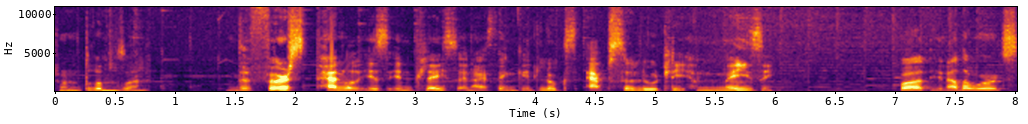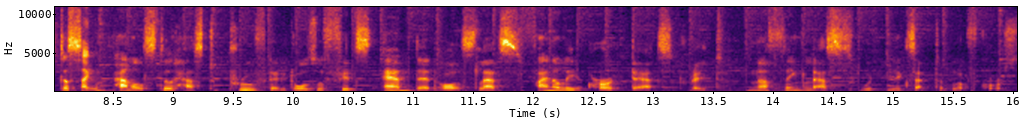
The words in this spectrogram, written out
schon drin sein. The first panel is in place and I think it looks absolutely amazing. But in other words, the second panel still has to prove that it also fits and that all slats finally are dead straight. Nothing less would be acceptable, of course.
